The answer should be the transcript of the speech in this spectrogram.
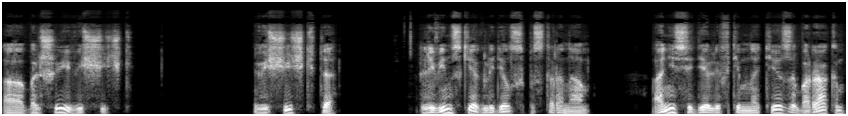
А большие вещички? Вещички-то? Левинский огляделся по сторонам. Они сидели в темноте за бараком,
